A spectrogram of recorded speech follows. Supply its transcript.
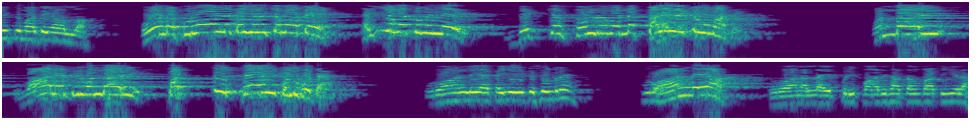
வைக்க மாட்டேன் அல்லா உன் குருவான்ல கைய வைக்க மாட்டேன். கைய மட்டும் இல்லை வெக்க சொல்றவன் தலை வைக்கவும் மாட்டேன். வந்தாரு வானத்தில் வந்தாரு பத்து பேரும் கொண்டு போட்டான். குருவான்லயா கையை வைக்க சொல்றேன் குர்ஆன்லயா குர்ஆன் அல்ல எப்படி பாதுகாத்தான் பாத்தீங்களா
